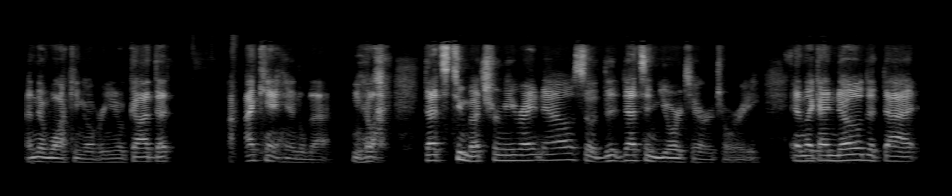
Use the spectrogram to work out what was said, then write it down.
and then walking over, you know, God, that I can't handle that. You know, that's too much for me right now. So th- that's in your territory. And like, I know that that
